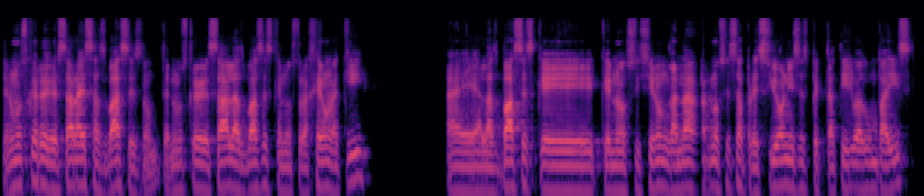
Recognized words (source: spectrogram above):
Tenemos que regresar a esas bases, ¿no? Tenemos que regresar a las bases que nos trajeron aquí, eh, a las bases que, que nos hicieron ganarnos esa presión y esa expectativa de un país,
